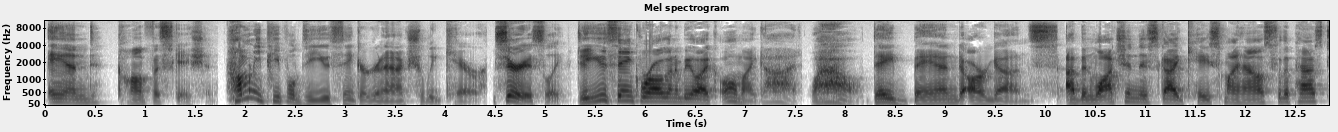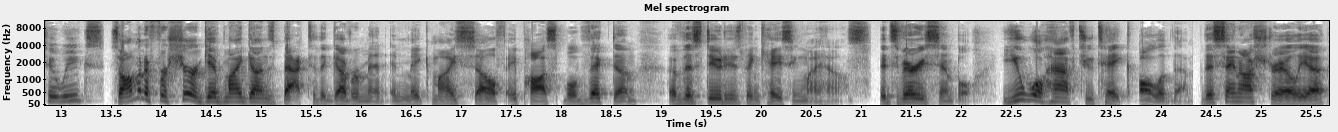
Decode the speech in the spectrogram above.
and confiscation. How many people do you think are going to actually care? Seriously, do you think we're all going to be like, "Oh my god, wow, they banned our guns." I've been watching this guy case my house for the past 2 weeks. So I'm going to for sure give my guns back to the government and make myself a possible victim of this dude who's been casing my house. It's very simple. You will have to take all of them. This ain't Australia.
